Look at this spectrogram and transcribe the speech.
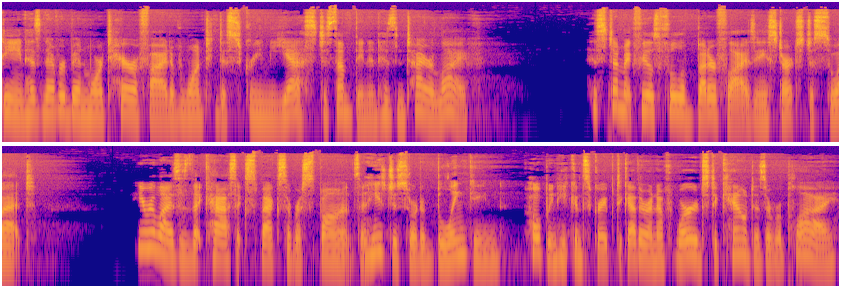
Dean has never been more terrified of wanting to scream yes to something in his entire life. His stomach feels full of butterflies and he starts to sweat. He realizes that Cass expects a response and he's just sort of blinking, hoping he can scrape together enough words to count as a reply.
